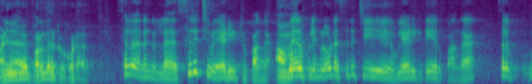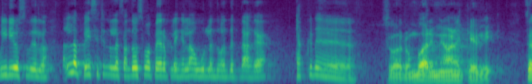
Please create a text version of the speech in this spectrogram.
மனிதனாகவே பிறந்திருக்கக்கூடாது சில நேரங்கள்ல சிரிச்சு விளையாடிக்கிட்டு இருப்பாங்க. பேர பிள்ளைங்களோட சிரிச்சு விளையாடிக்கிட்டே இருப்பாங்க. சில வீடியோஸ் இதெல்லாம் நல்லா பேசிட்டு நல்லா சந்தோஷமா பேர பிள்ளைங்க எல்லாம் ஊர்ல இருந்து வந்திருந்தாங்க. டக்குன்னு ஸோ ரொம்ப அருமையான கேள்வி. ஸோ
